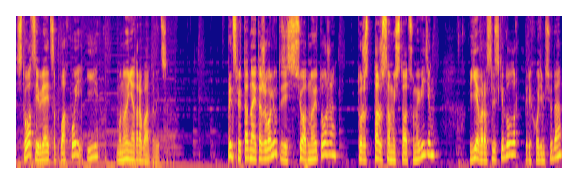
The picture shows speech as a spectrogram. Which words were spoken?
Ситуация является плохой и мной не отрабатывается. В принципе, это одна и та же валюта, здесь все одно и то же. Тоже, та же самую ситуацию мы видим. Евро, австралийский доллар, переходим сюда.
